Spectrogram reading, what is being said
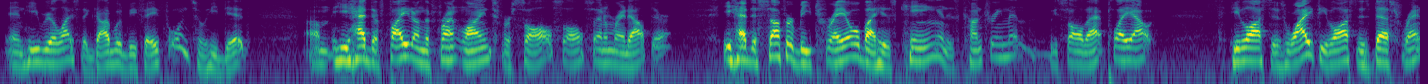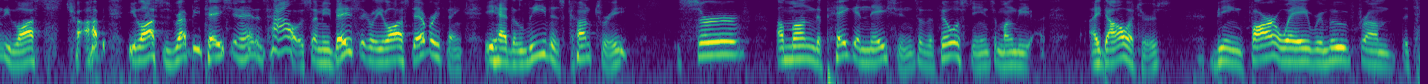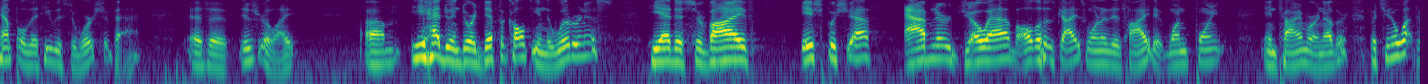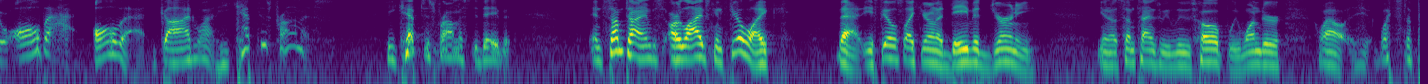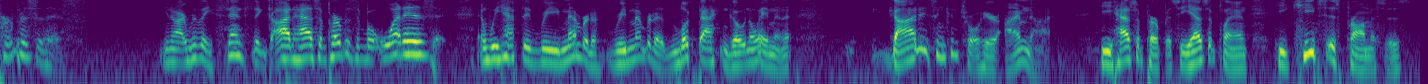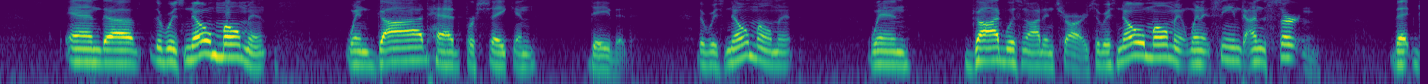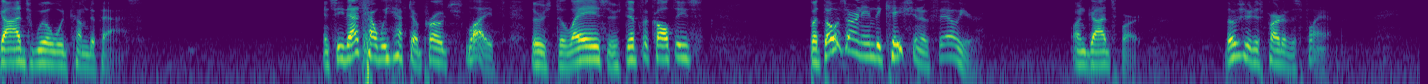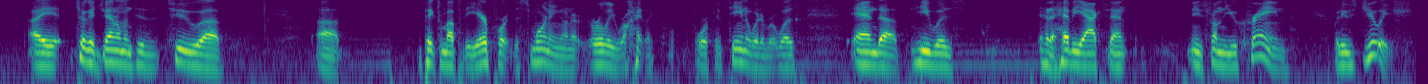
And he realized that God would be faithful, and so he did. Um, he had to fight on the front lines for Saul. Saul sent him right out there. He had to suffer betrayal by his king and his countrymen. We saw that play out he lost his wife. He lost his best friend. He lost his job. He lost his reputation and his house. I mean, basically, he lost everything. He had to leave his country, serve among the pagan nations of the Philistines, among the idolaters, being far away, removed from the temple that he was to worship at as an Israelite. Um, he had to endure difficulty in the wilderness. He had to survive Ishbosheth, Abner, Joab. All those guys wanted his hide at one point in time or another. But you know what? Through all that, all that, God, what? He kept his promise. He kept his promise to David. And sometimes our lives can feel like that. It feels like you're on a David journey. You know, sometimes we lose hope. We wonder, wow, what's the purpose of this? You know, I really sense that God has a purpose, but what is it? And we have to remember to remember to look back and go, no, wait a minute. God is in control here. I'm not. He has a purpose. He has a plan. He keeps his promises. And uh, there was no moment when God had forsaken David. There was no moment when God was not in charge. There was no moment when it seemed uncertain that God's will would come to pass. And see, that's how we have to approach life. There's delays, there's difficulties, but those aren't indication of failure on God's part. Those are just part of His plan. I took a gentleman to to uh, uh, picked him up at the airport this morning on an early ride, like 4:15 or whatever it was, and uh, he was had a heavy accent. He was from the Ukraine, but he was Jewish.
